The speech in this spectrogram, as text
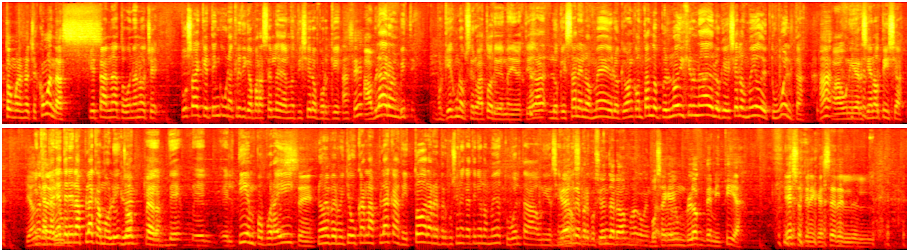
Gastón, buenas noches, ¿cómo andas? ¿Qué tal, Nato? Buenas noches. Vos sabés que tengo una crítica para hacerles del noticiero porque ¿Ah, sí? hablaron, ¿viste? porque es un observatorio de medios, ¿viste? lo que sale en los medios, lo que van contando, pero no dijeron nada de lo que decían los medios de tu vuelta Ah. a Universidad Noticias. ¿Y a Me encantaría tener las placas, me yo, Claro. eh, de- eh, el tiempo por ahí Sí. no me permitió buscar las placas de todas las repercusiones que ha tenido los medios tu vuelta a Universidad Gran repercusión, ya lo vamos a comentar. Vos sabés que hay un blog de mi tía. Eso tiene que ser el... el-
